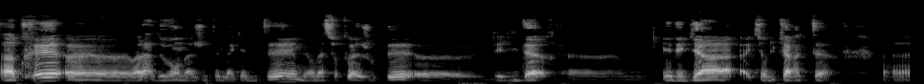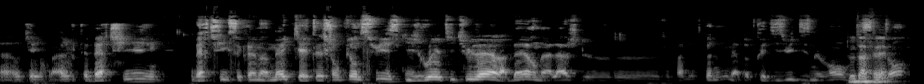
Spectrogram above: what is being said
Après, euh, voilà, devant on a ajouté de la qualité, mais on a surtout ajouté euh, des leaders et des gars qui ont du caractère. Euh, ok, on a ajouté Berchi. Berchi, c'est quand même un mec qui a été champion de Suisse, qui jouait titulaire à Berne à l'âge de pas dire de conneries, mais à peu près 18, 19 ans, Tout 17 ans.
